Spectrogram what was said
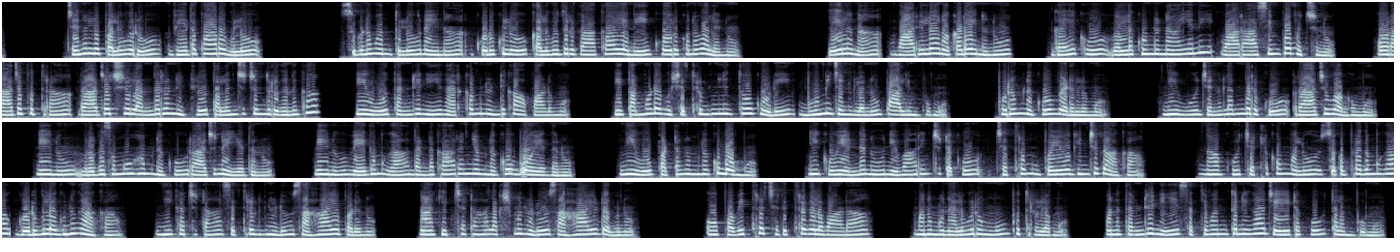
జనులు పలువురు వేదపారగులు సుగుణవంతులునైన కొడుకులు కలుగుదురుగాకాయని కోరుకొనవలెను. ఏలన వారిలోనొకడైనను గయకు వెళ్ళకుండునాయని వారాశింపవచ్చును. ఓ రాజపుత్ర రాజర్షులందరినిట్లు తలంచుచుందురు గనుక నీవు తండ్రిని నరకము నుండి కాపాడుము. నీ తమ్ముడగు శత్రుఘ్నితో కూడి భూమి జనులను పాలింపుము. పురంనకు వెడలుము. నీవు జనులందరకు రాజు అగుము నేను మృగసమూహమునకు రాజునయ్యదను. నేను వేగముగా దండకారణ్యమునకు బోయెదను. నీవు పట్టణమునకు బొమ్ము. నీకు ఎండను నివారించుటకు ఛత్రం ఉపయోగించుగాక. నాకు చెట్ల కొమ్మలు సుఖప్రదముగా గొడుగులగునుగాక. నీకచ్చట శత్రుఘ్నుడు సహాయపడును. నాకిచ్చట లక్ష్మణుడు సహాయుడగును. ఓ పవిత్ర చరిత్రగలవాడా మనము నలుగురుము పుత్రులము. మన తండ్రిని సత్యవంతునిగా చేయుటకు తలంపుము.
